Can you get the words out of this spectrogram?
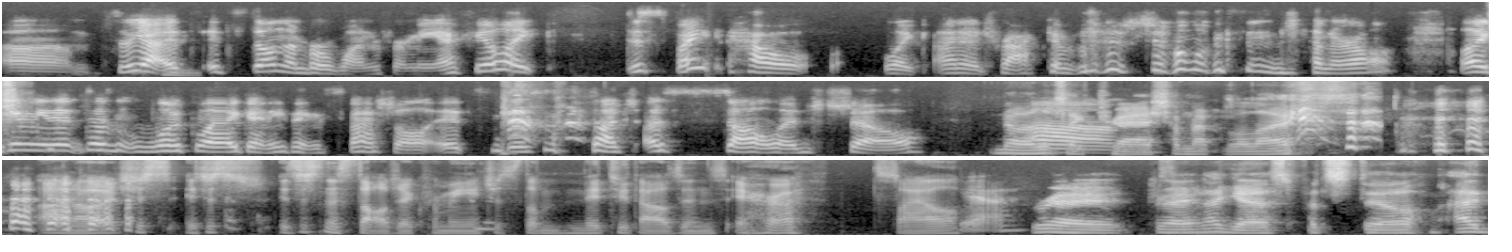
Um, so yeah, it's it's still number one for me. I feel like despite how like unattractive the show looks in general. Like, I mean, it doesn't look like anything special. It's just such a solid show. No, it looks like Um, trash. I'm not gonna lie. I don't know. It's just it's just it's just nostalgic for me. It's just the mid two thousands era style. yeah. right, right. So- I guess, but still, I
